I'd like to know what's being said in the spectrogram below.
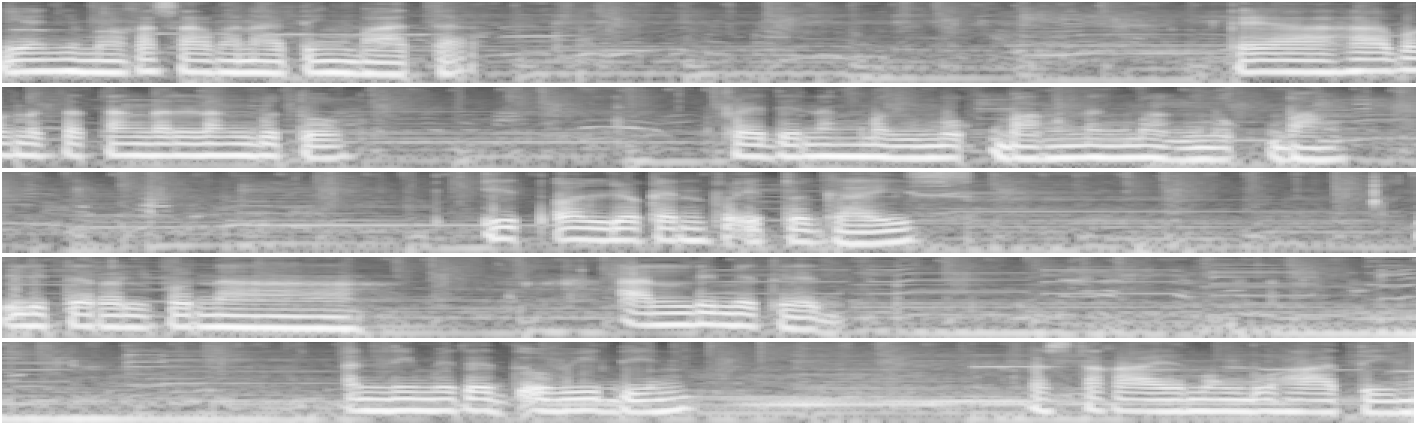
Yan yung mga kasama nating bata. Kaya habang nagtatanggal ng buto, pwede nang magmukbang ng magmukbang. Eat all you can po ito guys literal po na unlimited. Unlimited uwi din. Basta kaya mong buhating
